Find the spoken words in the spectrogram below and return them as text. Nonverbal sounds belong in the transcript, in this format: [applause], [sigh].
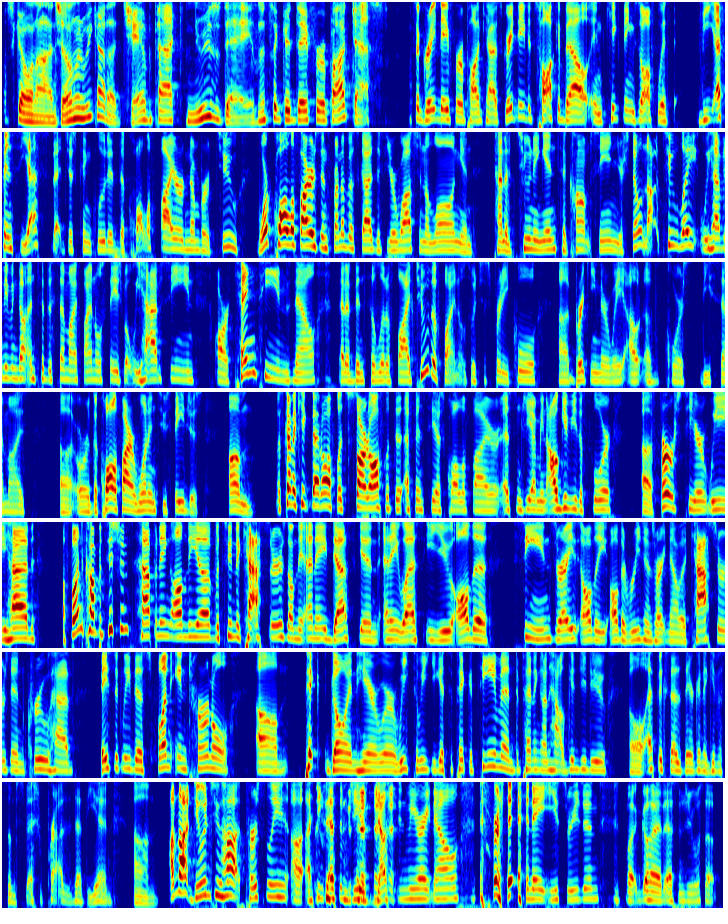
What's going on, gentlemen? We got a jam-packed news day, and that's a good day for a podcast. It's a great day for a podcast. Great day to talk about and kick things off with the FNCS that just concluded the qualifier number two. More qualifiers in front of us, guys. If you're watching along and kind of tuning into comp scene, you're still not too late. We haven't even gotten to the semifinal stage, but we have seen our 10 teams now that have been solidified to the finals, which is pretty cool. Uh, breaking their way out, of, of course, the semis uh, or the qualifier one and two stages. Um, let's kind of kick that off. Let's start off with the FNCS qualifier. SMG, I mean, I'll give you the floor uh, first here. We had a fun competition happening on the uh, between the casters on the NA desk and NA West EU. All the scenes, right? All the all the regions right now. The casters and crew have basically this fun internal um, pick going here, where week to week you get to pick a team, and depending on how good you do, well, Epic says they're going to give us some special prizes at the end. Um, I'm not doing too hot personally. Uh, I think SMG is [laughs] dusting me right now [laughs] for the NA East region. But go ahead, SMG. What's up?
